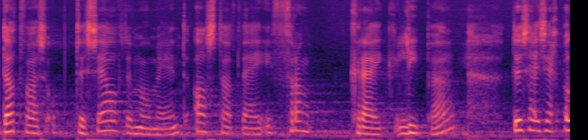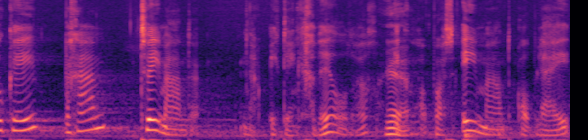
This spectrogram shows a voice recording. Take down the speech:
Dat was op dezelfde moment als dat wij in Frankrijk liepen. Dus hij zegt, oké, we gaan twee maanden. Nou, ik denk geweldig. Ja. Ik was één maand al blij.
